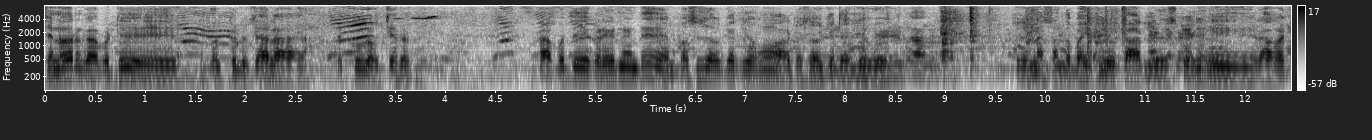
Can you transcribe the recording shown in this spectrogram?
శనివారం కాబట్టి భక్తులు చాలా ఎక్కువగా వచ్చారు. కాకపోతే ఇక్కడ ఏంటంటే బస్సు సౌకర్యం ఆటో సౌకర్యాలు లేవు. ఏమన్నా సొంత బైకులు కార్లు వేసుకొని రావాలి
